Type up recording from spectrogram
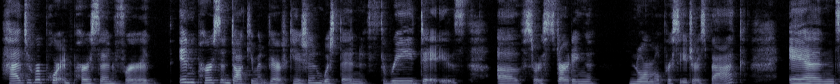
had to report in person for in person document verification within three days of sort of starting normal procedures back. And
